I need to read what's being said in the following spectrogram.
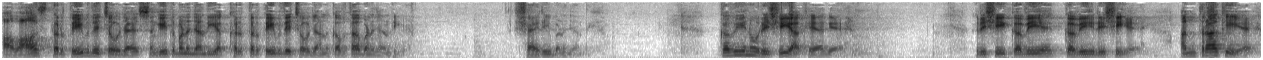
ਆਵਾਜ਼ ਤਰਤੀਬ ਦੇ ਚ ਹੋ ਜਾਏ ਸੰਗੀਤ ਬਣ ਜਾਂਦੀ ਹੈ ਅੱਖਰ ਤਰਤੀਬ ਦੇ ਚ ਹੋ ਜਾਣ ਕਵਿਤਾ ਬਣ ਜਾਂਦੀ ਹੈ ਸ਼ਾਇਰੀ ਬਣ ਜਾਂਦੀ ਹੈ ਕਵੀ ਨੂੰ ઋષਿ ਆਖਿਆ ਗਿਆ ਹੈ ઋષਿ ਕਵੀ ਹੈ ਕਵੀ ઋષਿ ਹੈ ਅੰਤਰਾ ਕੀ ਹੈ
